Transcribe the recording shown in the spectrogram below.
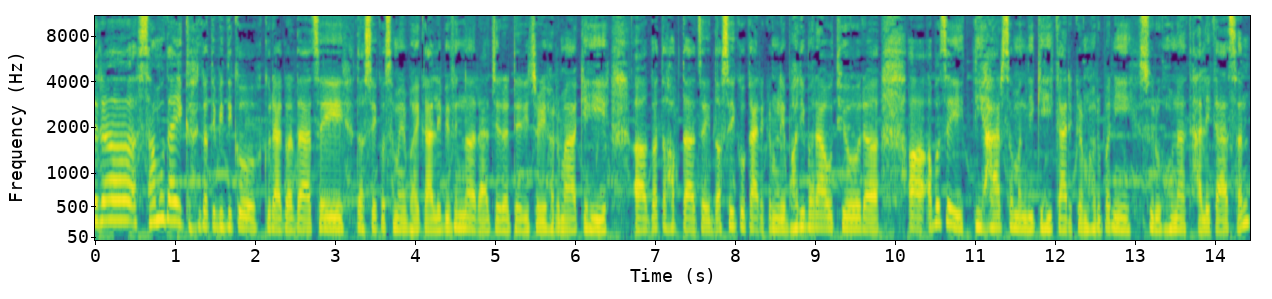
र सामुदायिक गतिविधिको कुरा गर्दा चाहिँ दसैँको समय भएकाले विभिन्न राज्य र टेरिटोरीहरूमा केही गत हप्ता चाहिँ दसैँको कार्यक्रमले भरिभराउ थियो र अब चाहिँ तिहार सम्बन्धी केही कार्यक्रमहरू पनि सुरु हुन थालेका छन्।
